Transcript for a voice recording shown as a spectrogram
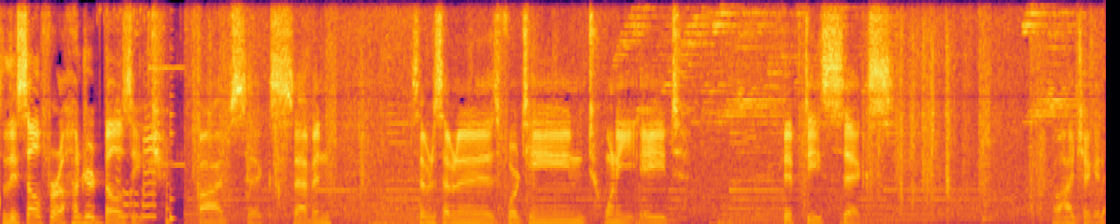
So they sell for 100 bells each. Five, six, seven. Seven to seven is 14, 28, 56. Oh, hi, chicken.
